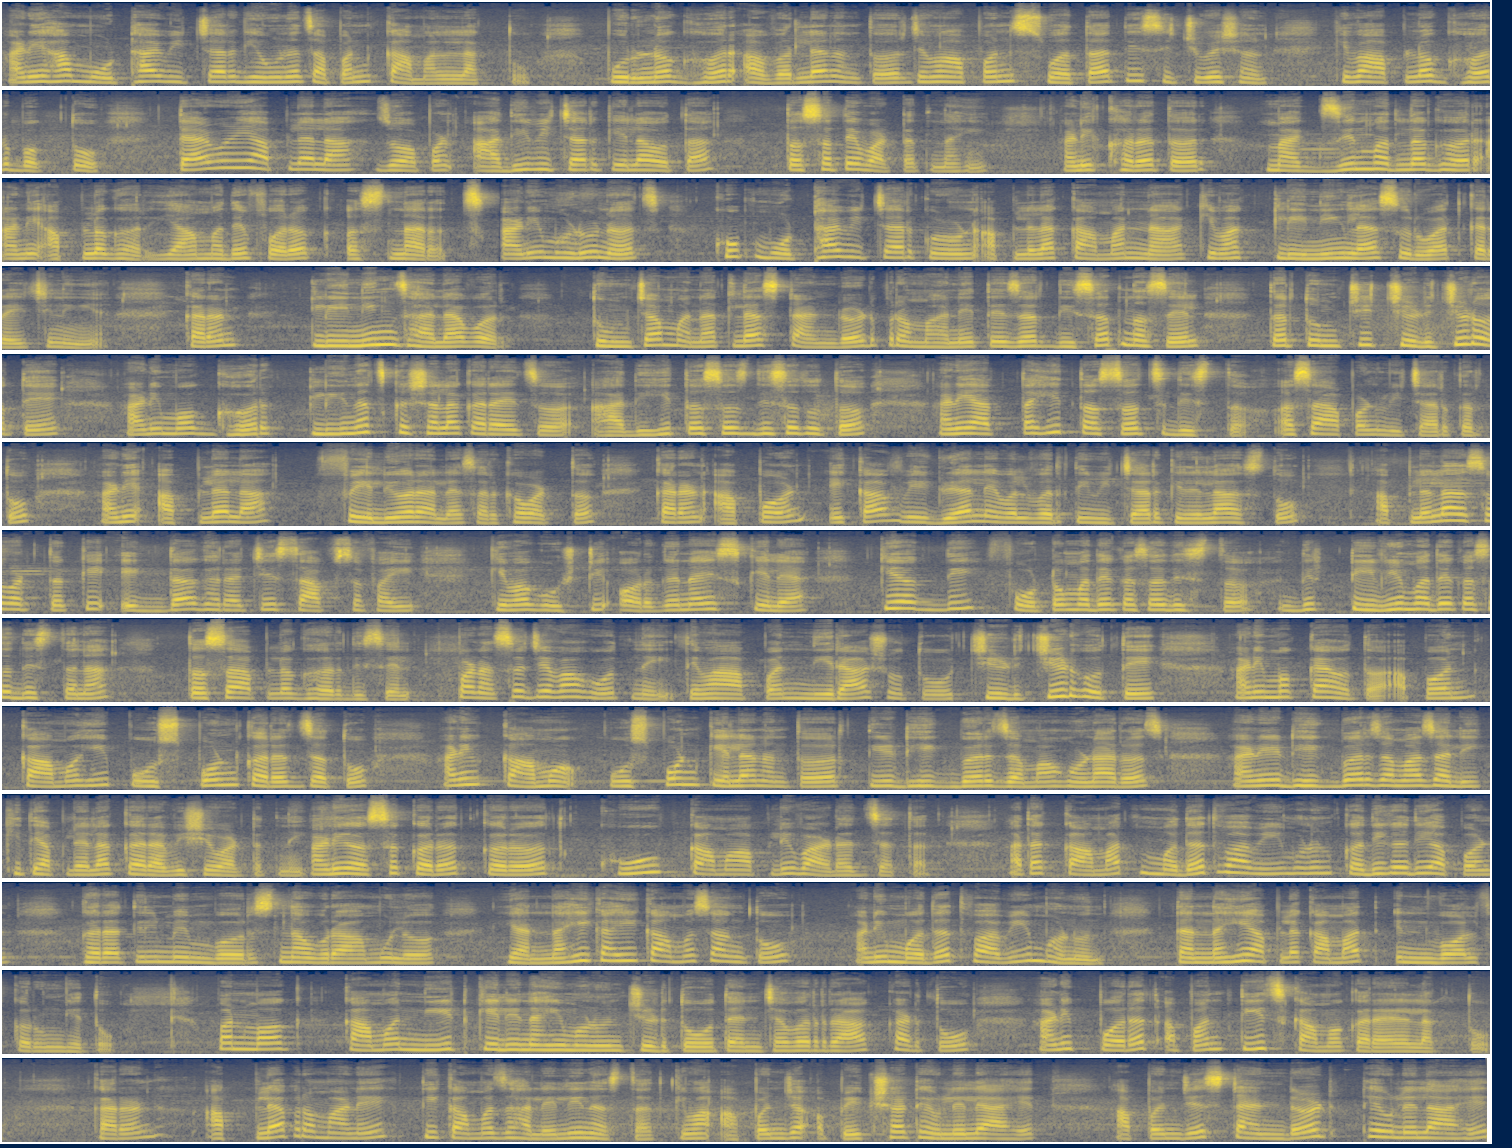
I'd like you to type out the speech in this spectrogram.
आणि हा मोठा विचार घेऊनच आपण कामाला लागतो. पूर्ण घर आवरल्यानंतर जेव्हा आपण स्वतः ती सिच्युएशन किंवा आपलं घर बघतो त्यावेळी आपल्याला जो आपण आधी विचार केला होता तसं ते वाटत नाही. आणि खरं तर मॅगझिनमधलं घर आणि आपलं घर यामध्ये फरक असणारच. आणि म्हणूनच खूप मोठा विचार करून आपल्याला कामांना किंवा क्लिनिंगला सुरुवात करायची नाही आहे कारण क्लिनिंग झाल्यावर तुमच्या मनातल्या स्टँडर्डप्रमाणे ते जर दिसत नसेल तर तुमची चिडचिड होते आणि मग घर क्लीनच कशाला करायचं? आधीही तसंच दिसत होतं आणि आत्ताही तसंच दिसतं असं आपण विचार करतो. आणि आपल्याला फेल्युअर आल्यासारखं वाटतं. कारण आपण एका वेगळ्या लेवलवरती विचार केलेला असतो. आपल्याला असं वाटतं की एकदा घराची साफसफाई किंवा गोष्टी ऑर्गनाईज केल्या की अगदी फोटोमध्ये कसं दिसतं अगदी टी व्हीमध्ये कसं दिसतं ना तसं आपलं घर दिसेल. पण असं जेव्हा होत नाही तेव्हा आपण निराश होतो चिडचिड होते आणि मग काय होतं आपण कामंही पोस्टपोन करत जातो आणि कामं पोस्टपोन केल्यानंतर ती ढीगभर जमा होणारच आणि ढीगभर जमा झाली की ती आपल्याला करावीशी वाटत नाही. आणि असं करत करत खूप कामं आपली वाढत जातात. आता कामात मदत व्हावी म्हणून कधीकधी आपण घरातील मेंबर्स नवरा मुलं यांनाही काही कामं सांगतो आणि मदत व्हावी म्हणून त्यांनाही आपल्या कामात इन्व्हॉल्व करून घेतो. पण मग कामं नीट केली नाही म्हणून चिडतो त्यांच्यावर राग काढतो आणि परत आपण तीच कामं करायला लागतो. कारण आपल्याप्रमाणे ती कामं झालेली नसतात किंवा आपण ज्या अपेक्षा ठेवलेल्या आहेत आपण जे स्टँडर्ड ठेवलेलं आहे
